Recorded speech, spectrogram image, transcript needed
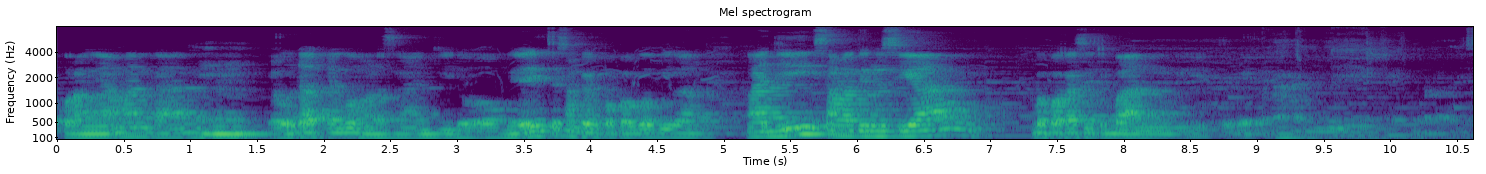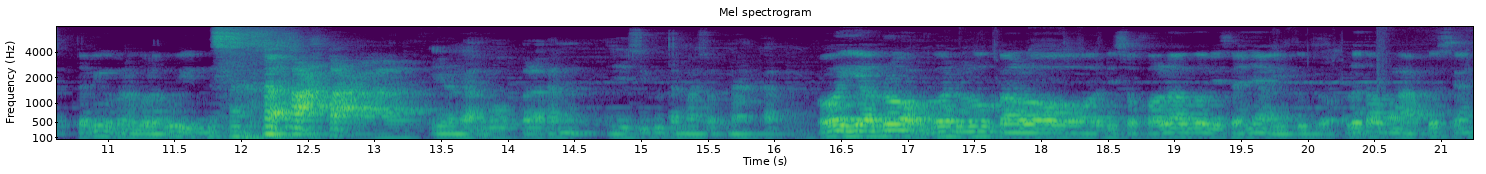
kurang nyaman kan. Hmm. ya udah akhirnya gue malas ngaji dong. Ya itu sampai bapak gue bilang ngaji sama tidur siang bapak kasih ceban gitu deh. Tapi gak pernah gue lakuin. Iya nggak apa-apa kan Yes itu termasuk nakal. Oh iya bro. Gue dulu kalau di sekolah gue biasanya itu bro. Lo tau penghapus kan?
